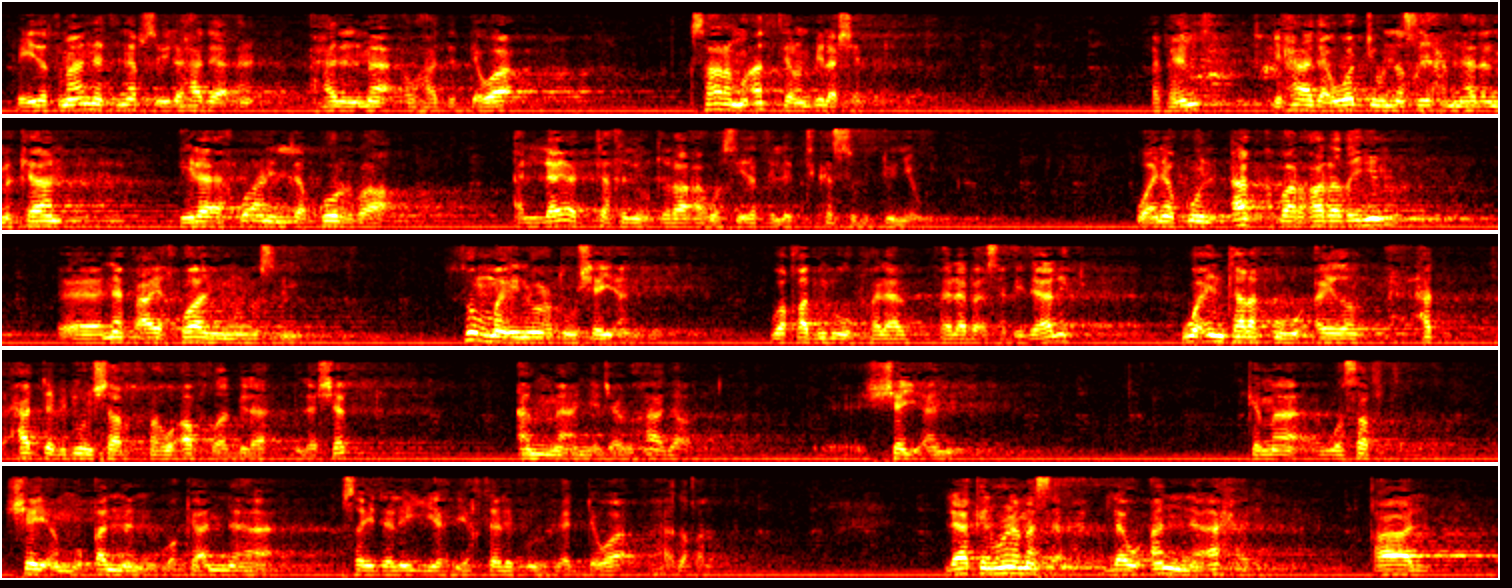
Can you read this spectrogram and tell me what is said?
فإذا اطمأنت النفس إلى هذا هذا الماء أو هذا الدواء صار مؤثرا بلا شك. أفهمت؟ لهذا أوجه النصيحة من هذا المكان إلى إخواني القراء أن لا يتخذوا القراءة وسيلة للتكسب الدنيوي وأن يكون أكبر غرضهم آه، نفع إخوانهم المسلمين. ثم إن أعطوا شيئا وقبلوه فلا, فلا بأس بذلك. وإن تركوه أيضا حتى, حتى بدون شرط فهو أفضل بلا, بلا شك. أما أن يجعلوا هذا شيئا كما وصفت شيئا مقننا وكأنها صيدلية يختلف فيها الدواء فهذا غلط. لكن هنا مسألة. لو أن أحد قال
